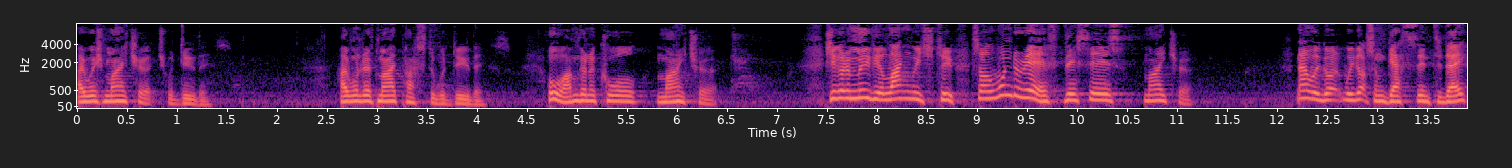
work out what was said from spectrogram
I wish my church would do this. I wonder if my pastor would do this. Oh, I'm going to call my church. So you've got to move your language to. So I wonder if this is my church. Now we've got, we've got some guests in today,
